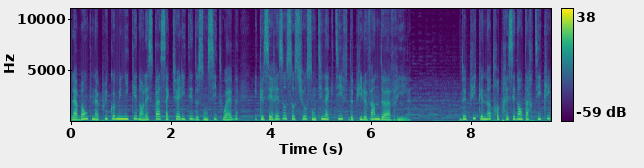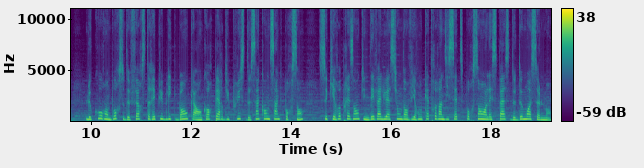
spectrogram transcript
la banque n'a plus communiqué dans l'espace actualité de son site web et que ses réseaux sociaux sont inactifs depuis le 22 avril. Depuis que notre précédent article, le cours en bourse de First Republic Bank a encore perdu plus de 55%, ce qui représente une dévaluation d'environ 97% en l'espace de deux mois seulement.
